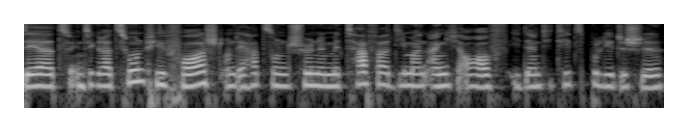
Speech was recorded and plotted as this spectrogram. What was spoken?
der zur Integration viel forscht und er hat so eine schöne Metapher, die man eigentlich auch auf identitätspolitische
